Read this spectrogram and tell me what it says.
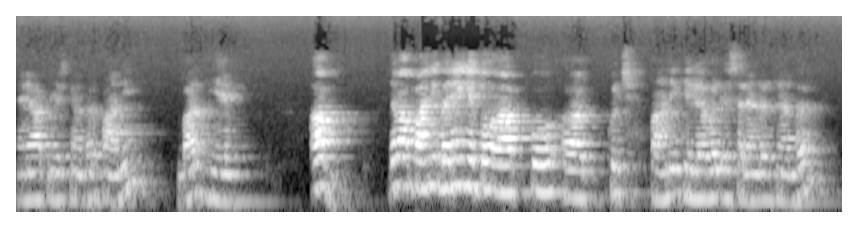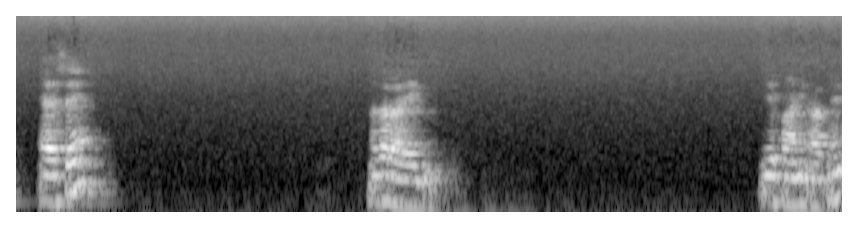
यानी आपने इसके अंदर पानी भर दिए अब जब आप पानी भरेंगे तो आपको आ, कुछ पानी की लेवल इस सिलेंडर के अंदर ऐसे नज़र आएगी। ये पानी आपने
